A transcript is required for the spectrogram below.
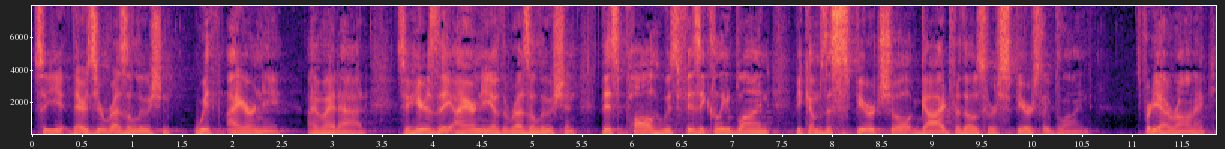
So you, there's your resolution with irony, I might add. So here's the irony of the resolution. This Paul, who is physically blind, becomes the spiritual guide for those who are spiritually blind. It's pretty ironic.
